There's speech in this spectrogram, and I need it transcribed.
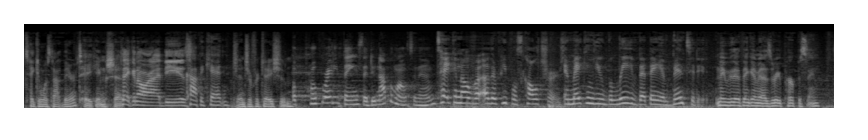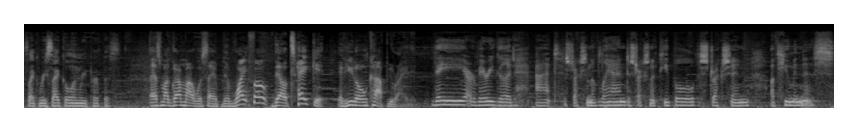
Taking what's not there. Taking shit. Taking our ideas. Copycatting. Gentrification. appropriating things that do not belong to them. Taking over other people's cultures and making you believe that they invented it. Maybe they're thinking of it as repurposing. It's like recycle and repurpose. As my grandma was saying, them white folk, they'll take it if you don't copyright it. They are very good at destruction of land, destruction of people, destruction of humanness.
